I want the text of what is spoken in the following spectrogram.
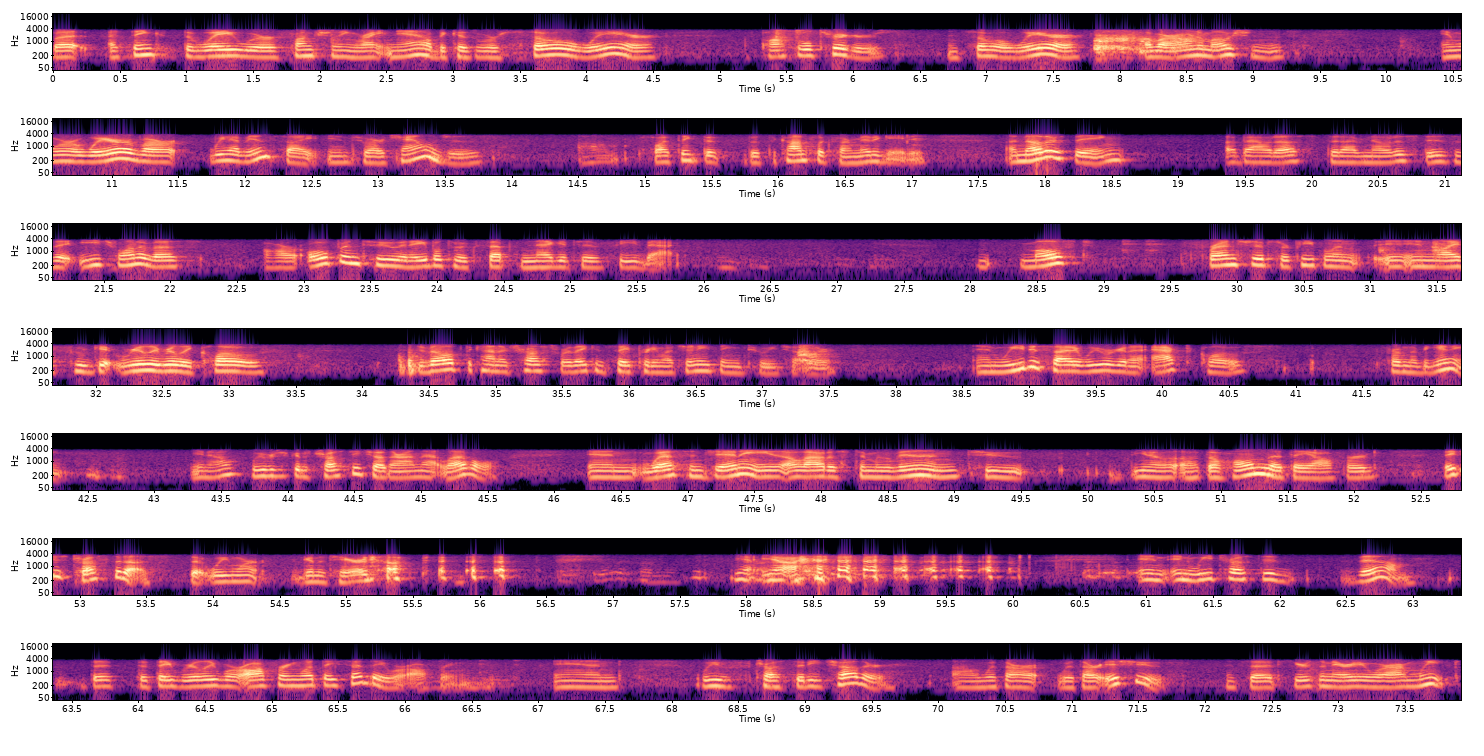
But I think the way we're functioning right now, because we're so aware of possible triggers and so aware of our own emotions, and we're aware of our, we have insight into our challenges. Um, so I think that that the conflicts are mitigated. Another thing about us that I've noticed is that each one of us are open to and able to accept negative feedback. Most friendships or people in in life who get really really close develop the kind of trust where they can say pretty much anything to each other. And we decided we were going to act close from the beginning. You know, we were just going to trust each other on that level. And Wes and Jenny allowed us to move in to, you know, uh, the home that they offered. They just trusted us that we weren't going to tear it up. yeah, yeah. and and we trusted them that that they really were offering what they said they were offering, and we've trusted each other um, with our with our issues and said, "Here's an area where I'm weak,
